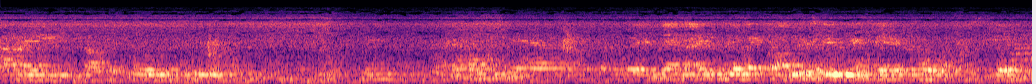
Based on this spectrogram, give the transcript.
I my somewhere, then I back home to prepare school.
